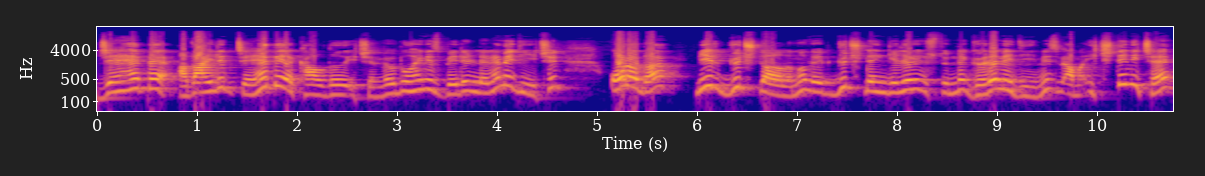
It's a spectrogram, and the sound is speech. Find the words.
CHP adaylık CHP'ye kaldığı için ve bu henüz belirlenemediği için orada bir güç dağılımı ve güç dengeleri üstünde göremediğimiz ama içten içe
